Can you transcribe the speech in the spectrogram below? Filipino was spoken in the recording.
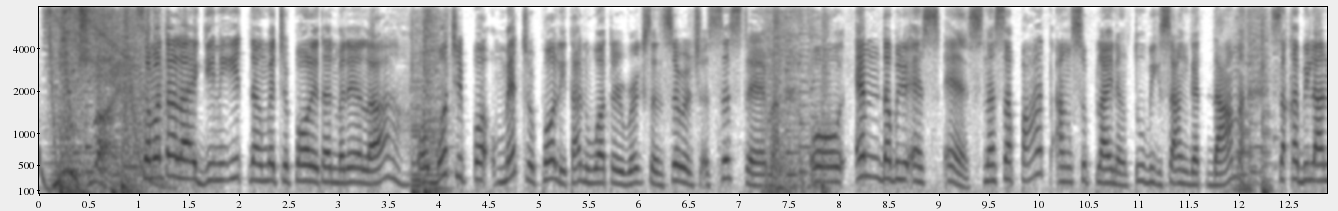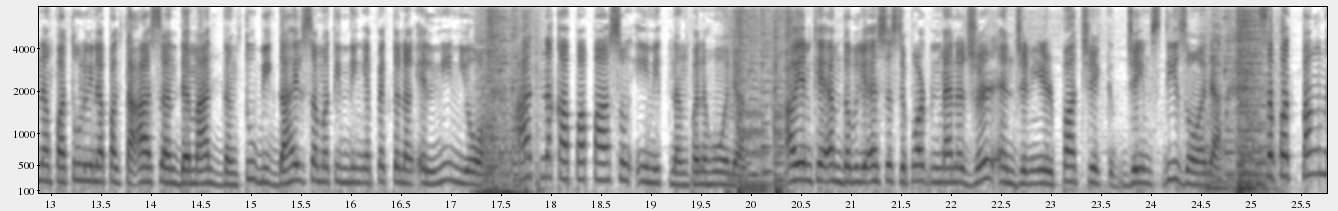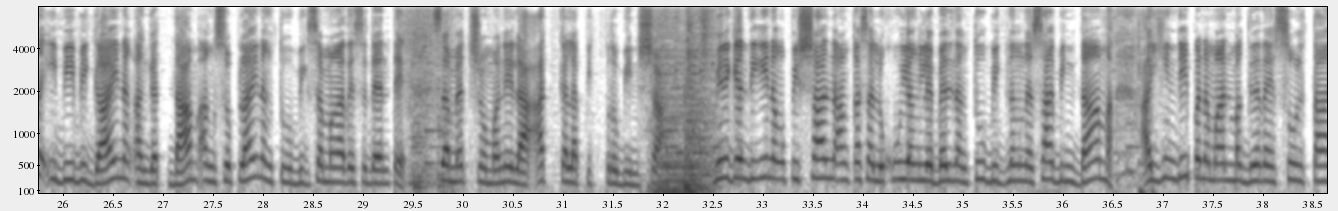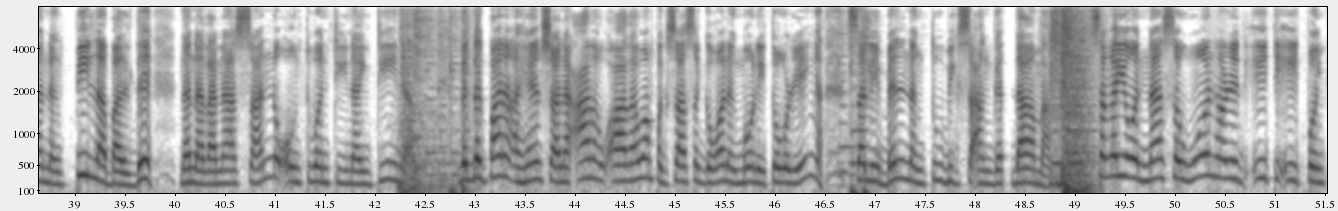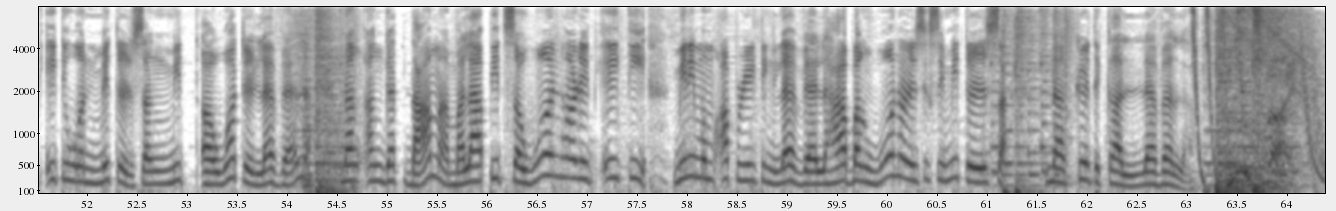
Newsline. Samantala, giniit ng Metropolitan Manila o Mochipo- Metropolitan Water Works and Sewage System o MWSS na sapat ang supply ng tubig sa Angat Dam sa kabila ng patuloy na pagtaas ng demand ng tubig dahil sa matinding epekto ng El Nino at nakapapasong init ng panahon. Ayon kay MWSS Department Manager Engineer Patrick James Dizon, sapat pang naibibigay ng Angat Dam ang supply ng tubig sa mga residente sa Metro Manila at kalapit probinsya. Binigyan diin ng opisyal na ang kasalukuyang level ng tubig ng nasabing dam ay hindi pa naman magresulta ng pila balde na naranasan noong 2019. Dagdag pa ng ahensya na araw-araw ang pagsasagawa ng monitoring sa level ng tubig sa Angat Dam. Sa ngayon, nasa 188.81 meters ang mit, uh, water level ng Angat Dam, malapit sa 180 minimum operating level habang 160 meters na critical level.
